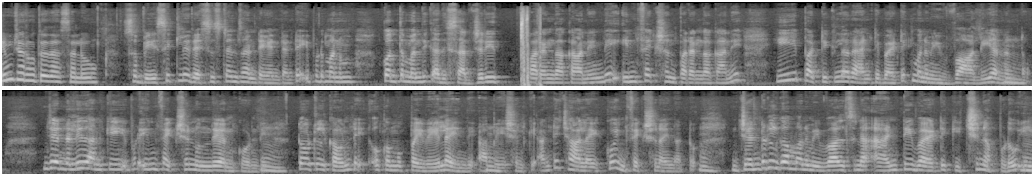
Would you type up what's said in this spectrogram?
ఏం జరుగుతుంది అసలు? సో బేసిక్లీ రెసిస్టెన్స్ అంటే ఏంటంటే ఇప్పుడు మనం కొంతమందికి అది సర్జరీ పరంగా కానివ్వండి ఇన్ఫెక్షన్ పరంగా కానీ ఈ పర్టికులర్ యాంటీబయాటిక్ మనం ఇవ్వాలి అని అంటాం. జనరలీ దానికి ఇప్పుడు ఇన్ఫెక్షన్ ఉంది అనుకోండి టోటల్ కౌంట్ ఒక ముప్పై వేలు అయింది ఆ పేషెంట్కి అంటే చాలా ఎక్కువ ఇన్ఫెక్షన్ అయినట్టు. జనరల్గా మనం ఇవ్వాల్సిన యాంటీబయాటిక్ ఇచ్చినప్పుడు ఈ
